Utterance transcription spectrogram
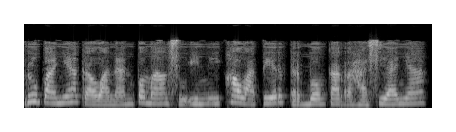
Rupanya kawanan pemalsu ini khawatir terbongkar rahasianya,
